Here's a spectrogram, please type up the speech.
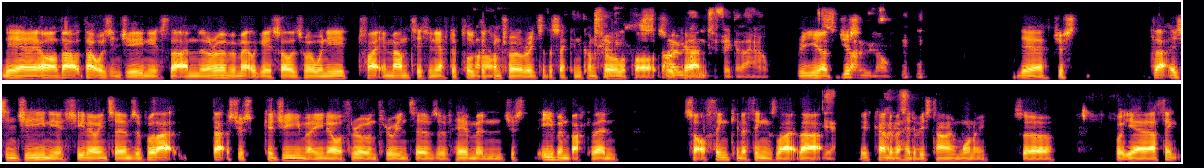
yeah. Oh, that that was ingenious. That, and I remember Metal Gear Solid as well when you're fighting Mantis and you have to plug the Oh. controller into the second controller port, so so you can't. to figure that out. You know, so just long. yeah, just that is ingenious. You know, in terms of but that that's just Kojima. You know, through and through in terms of him and just even back then, sort of thinking of things like that. Yeah, he's kind of ahead of his time, wasn't he? So, but yeah, I think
